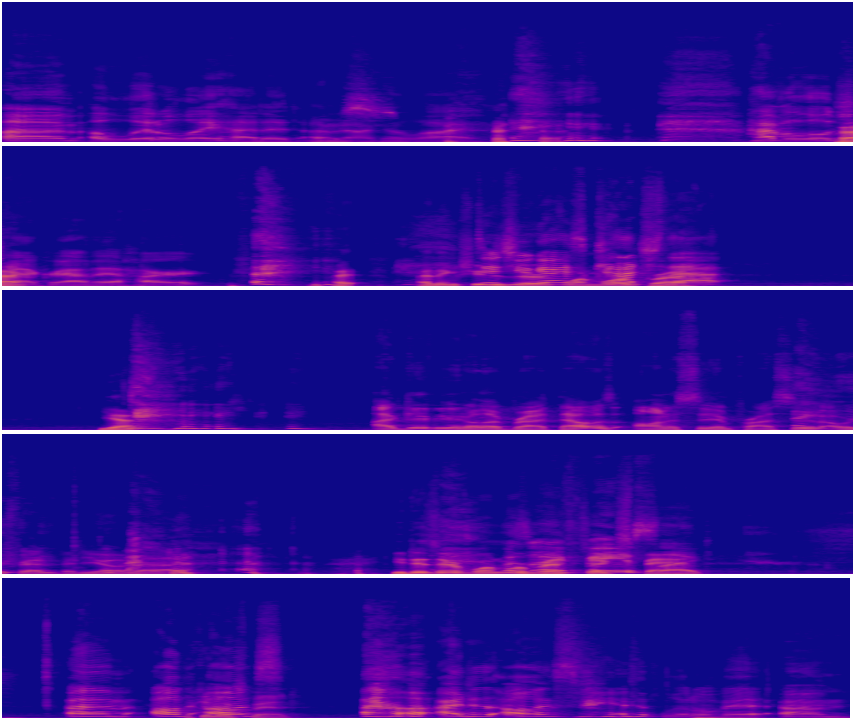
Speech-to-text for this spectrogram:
Um, a little lightheaded. I'm not gonna lie. Have a little Pat- jackrabbit heart. I, I think she Did you deserves guys one more catch breath. that? Yes. I give you another breath. That was honestly impressive. I wish we had video of that. You deserve one more Was my breath to face expand. Um, I'll, You can I'll ex- expand. I just I'll expand a little bit. Um,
